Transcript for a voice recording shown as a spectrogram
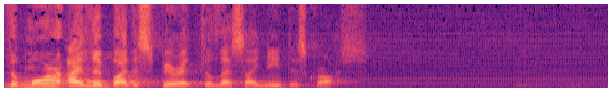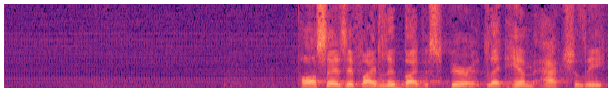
The more I live by the Spirit, the less I need this cross. Paul says, if I live by the Spirit, let Him actually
